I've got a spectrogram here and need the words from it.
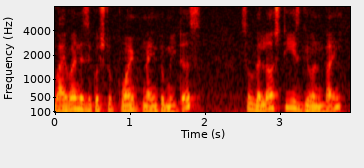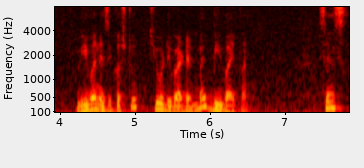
y1 is equals to 0.92 meters. So, velocity is given by v1 is equals to q divided by by1. Since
